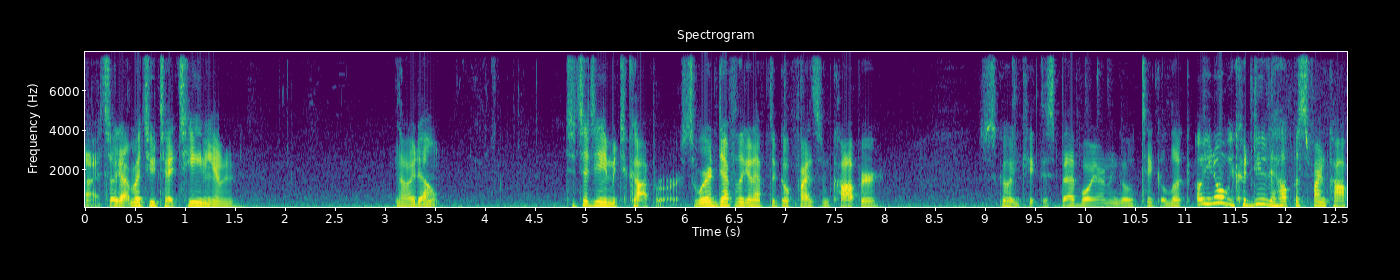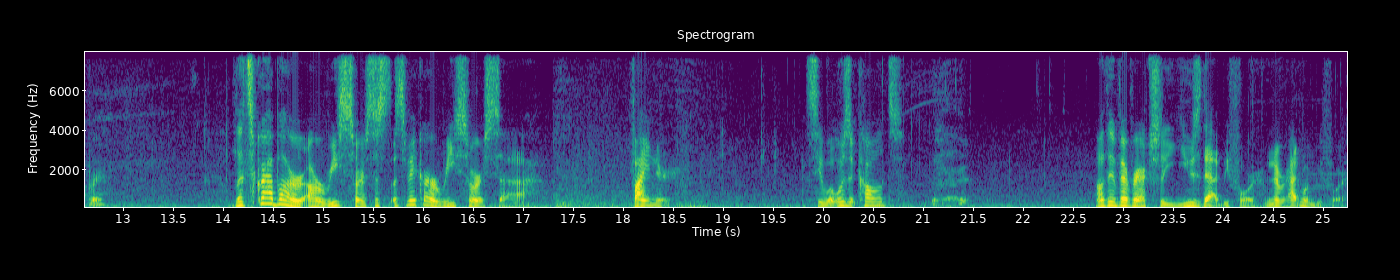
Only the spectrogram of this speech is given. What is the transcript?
Alright, so I got my two titanium. No, I don't. Two titanium and two copper ore. So we're definitely going to have to go find some copper. Just go ahead and kick this bad boy on and go take a look. Oh, you know what we could do to help us find copper? Let's grab our, our resource. Let's, let's make our resource uh, finder. Let's see, what was it called? I don't think I've ever actually used that before. I've never had one before.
